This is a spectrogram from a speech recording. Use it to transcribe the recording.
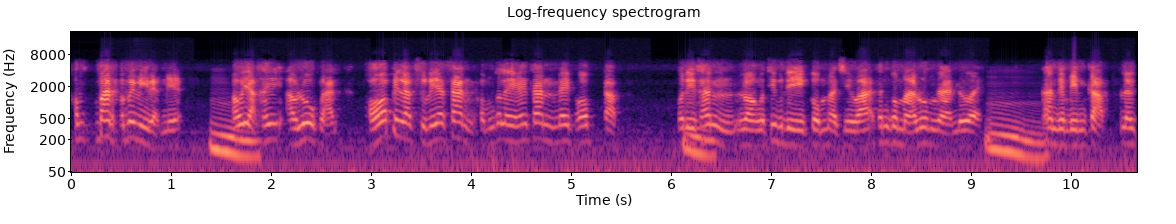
เขาบ้านเขาไม่มีแบบเนี้ยมเขาอยากให้เอาลูกหลานขอเป็นหลักสูตรระยะสั้น ผมก็เลยให้ท่านได้พบกับพอดีท่านรองอธิบดีกรมอาชีวะ ท่านก็มาร่วมงานด้วยอืมท่านจะบินกลับแล้ว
